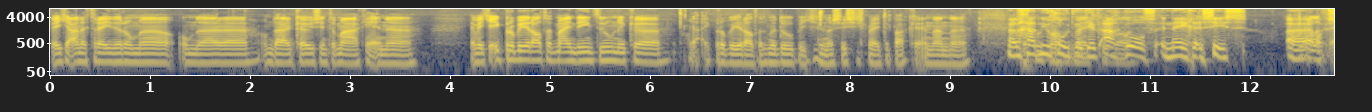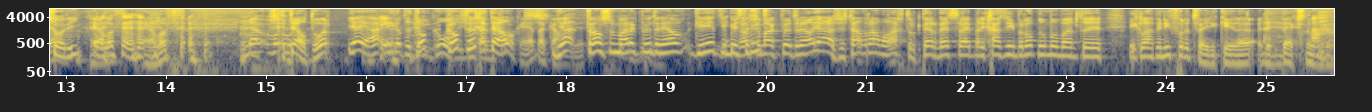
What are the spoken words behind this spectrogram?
weet je, aan de trainer om, eh, om, daar, eh, om daar een keuze in te maken. En eh, ja, weet je, ik probeer altijd mijn ding te doen. Ik, eh, ja, ik probeer altijd mijn doelpuntjes en assistjes mee te pakken. En dan, eh, Nou, dat gaat nu goed, want je hebt acht goals en negen assists. Eh, elf, sorry, elf. Elf. Ja, Is geteld hoor. ja, ja. Eén op de drie Klopt- goals. Klopt dus het? bij Ja, transfermarkt.nl. Geert, je bent. Transfermarkt.nl, ja, ze staan er allemaal achter per wedstrijd. Maar ik ga ze niet meer opnoemen, want eh, ik laat me niet voor de tweede keer de backs noemen.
